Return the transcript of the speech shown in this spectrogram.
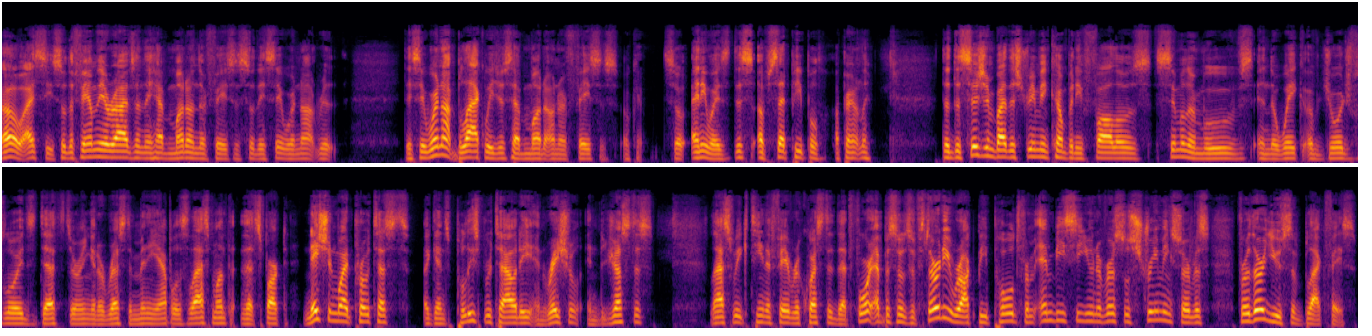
Oh, I see. So the family arrives and they have mud on their faces, so they say we're not really they say we're not black, we just have mud on our faces. Okay. So anyways, this upset people apparently. The decision by the streaming company follows similar moves in the wake of George Floyd's death during an arrest in Minneapolis last month that sparked nationwide protests against police brutality and racial injustice. Last week, Tina Fey requested that four episodes of 30 Rock be pulled from NBC Universal's streaming service for their use of blackface.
